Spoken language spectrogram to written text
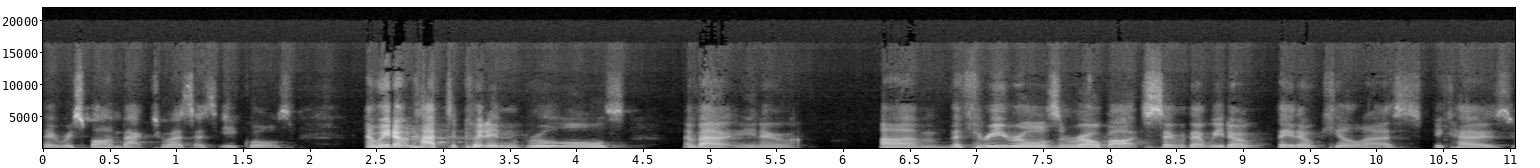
they respond back to us as equals and we don't have to put in rules about you know um, the three rules of robots so that we don't they don't kill us because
